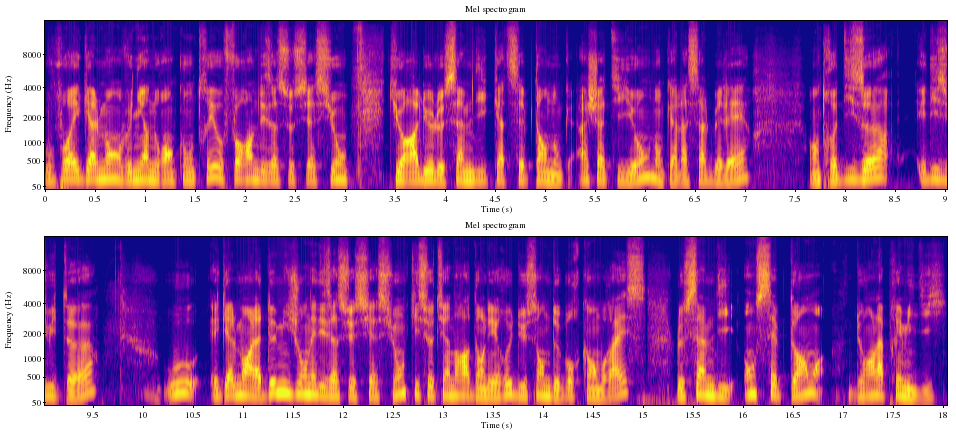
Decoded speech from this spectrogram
Vous pourrez également venir nous rencontrer au Forum des associations qui aura lieu le samedi 4 septembre donc à Châtillon, donc à la salle Bel Air, entre 10h et 18h ou également à la demi-journée des associations qui se tiendra dans les rues du centre de Bourg-en-Bresse le samedi 11 septembre durant l'après-midi.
